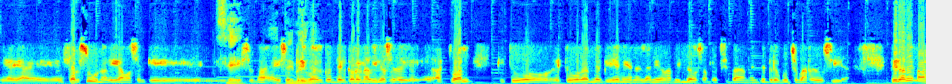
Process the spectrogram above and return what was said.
eh, el SARS-1, digamos, el que es, una, es un primo del, coronavirus eh, actual que estuvo estuvo dando epidemia en el año 2002 aproximadamente, pero mucho más reducida. Pero además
